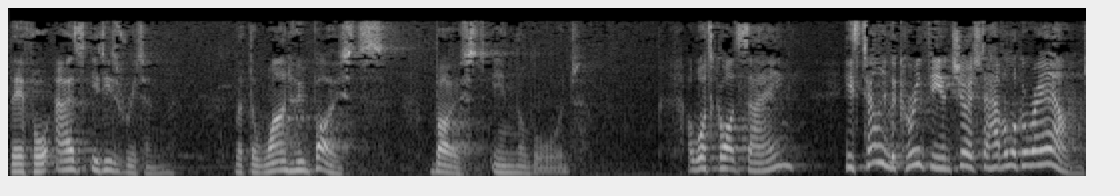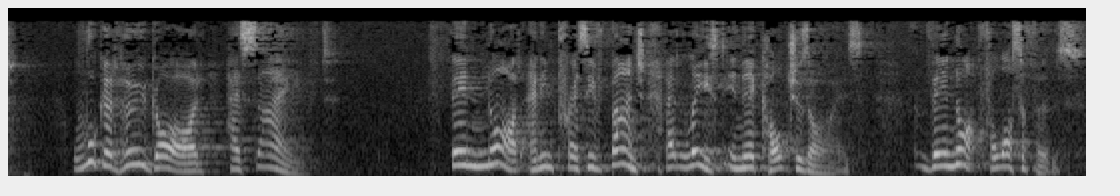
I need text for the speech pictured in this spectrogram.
Therefore, as it is written, let the one who boasts boast in the Lord. Uh, what's God saying? He's telling the Corinthian church to have a look around. Look at who God has saved. They're not an impressive bunch, at least in their culture's eyes. They're not philosophers.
